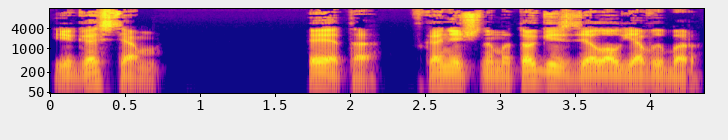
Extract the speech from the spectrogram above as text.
и гостям. Это, в конечном итоге, сделал я выбор.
